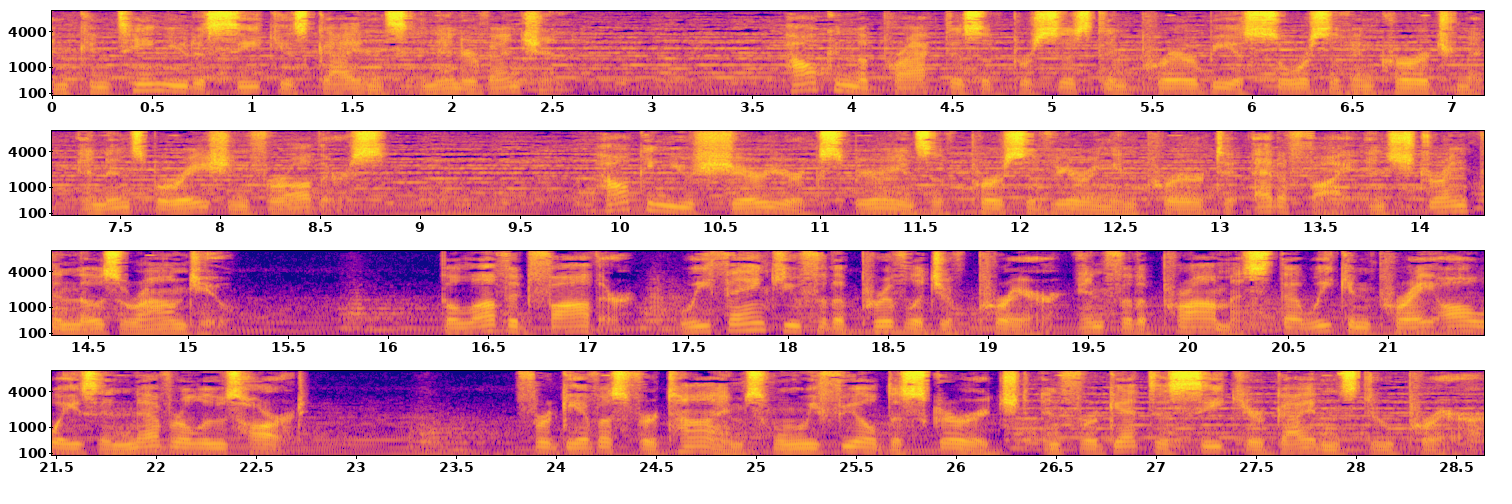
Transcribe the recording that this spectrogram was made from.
and continue to seek His guidance and intervention? How can the practice of persistent prayer be a source of encouragement and inspiration for others? How can you share your experience of persevering in prayer to edify and strengthen those around you? Beloved Father, we thank you for the privilege of prayer and for the promise that we can pray always and never lose heart. Forgive us for times when we feel discouraged and forget to seek your guidance through prayer.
